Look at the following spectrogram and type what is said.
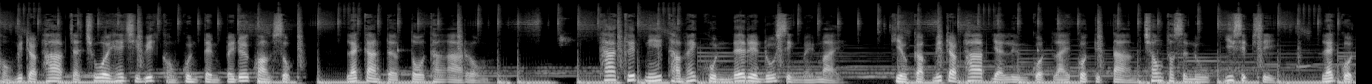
ของมิตรภาพจะช่วยให้ชีวิตของคุณเต็มไปด้วยความสุข และการเติบโตทางอารมณ์ ถ้าคลิปนี้ทำให้คุณได้เรียนรู้สิ่งใหม่ๆ เกี่ยวกับมิตรภาพอย่าลืมกดไลค์กดติดตามช่องทศนู 24 และกด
